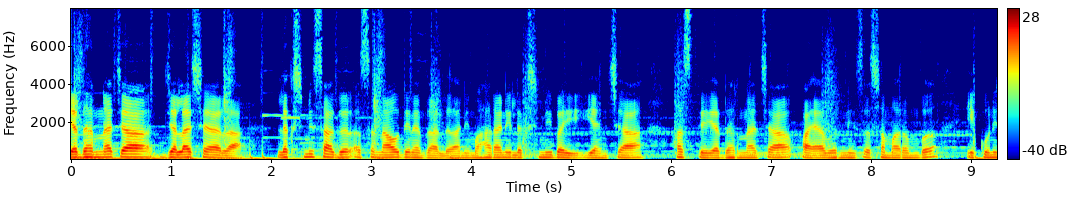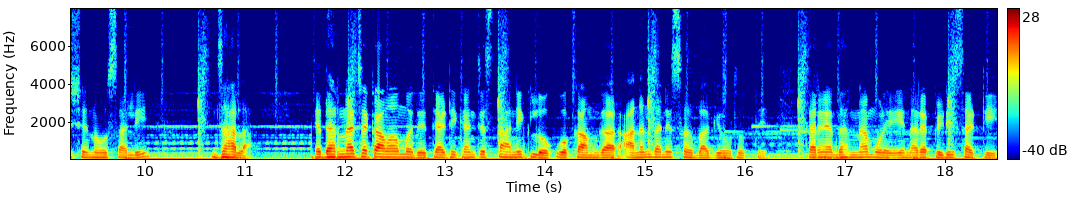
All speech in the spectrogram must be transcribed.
या धरणाच्या जलाशयाला लक्ष्मीसागर असं नाव देण्यात आलं आणि महाराणी लक्ष्मीबाई यांच्या हस्ते या धरणाच्या पायाभरणीचा समारंभ एकोणीसशे नऊ साली झाला. या धरणाच्या कामामध्ये त्या ठिकाणचे स्थानिक लोक व कामगार आनंदाने सहभागी होत होते. कारण या धरणामुळे येणाऱ्या पिढीसाठी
